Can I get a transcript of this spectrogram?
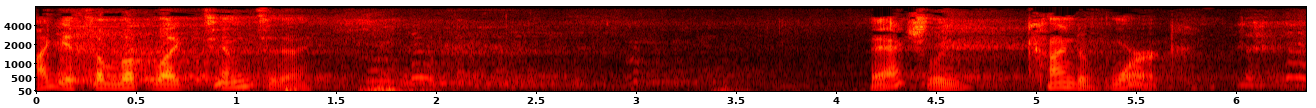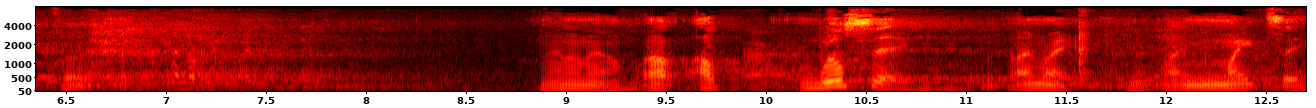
I get to look like Tim today. They actually kind of work. I don't know. I'll, I'll, we'll see. I might. I might see.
